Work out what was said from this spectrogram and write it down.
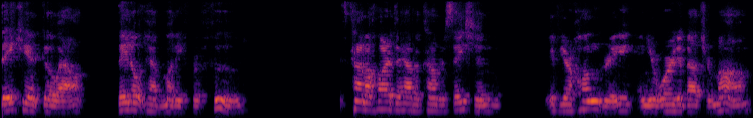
They can't go out. They don't have money for food. It's kind of hard to have a conversation if you're hungry and you're worried about your mom.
